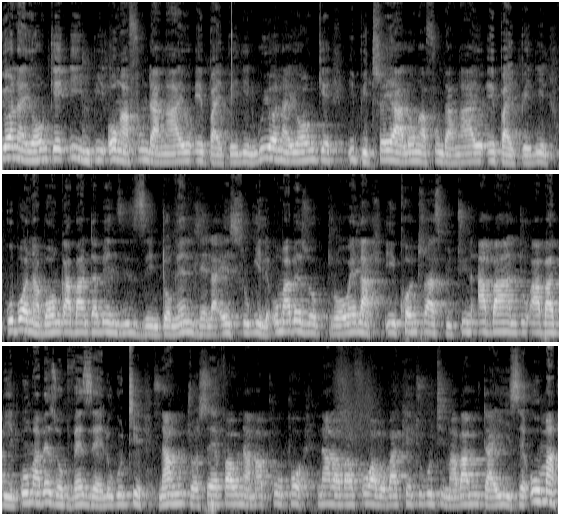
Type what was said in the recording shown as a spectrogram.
kuyona yonke impi ongafunda ngayo eBhayibhelini kuyona yonke ibetrayal ongafunda ngayo eBhayibhelini. Kubona bonke abantu abenza izinto ngendlela ehlukile. Uma bezokudrawela icontrast between abantu ababili uma bezokuvezela ukuthi nangu uJosepha unamaphupho naba bafowabo bakhetha ukuthi mabamdayise. Uma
